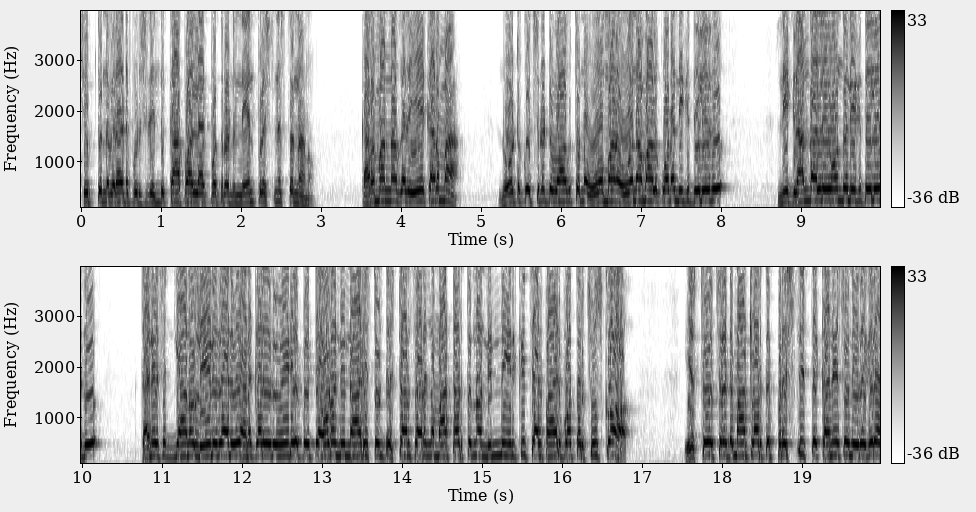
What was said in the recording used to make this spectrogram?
చెప్తున్న విరాట్ పురుషుడు ఎందుకు కాపాడలేకపోతున్నాడు? నేను ప్రశ్నిస్తున్నాను. కర్మ అన్నావు కదా ఏ కర్మ? నోటుకొచ్చినట్టు వాగుతున్న ఓమా ఓనామాలు కూడా నీకు తెలియదు నీ గ్రంథాలు ఏముందో నీకు తెలియదు కనీస జ్ఞానం లేనిదానివి వెనకలేదు వీడియో పెట్టి ఎవడో నిన్ను ఆడిస్తుంటే ఇష్టానుసారంగా మాట్లాడుతున్నావు నిన్ను ఇరికిచ్చాలి పారిపోతారు చూసుకో. ఇష్టం వచ్చినట్టు మాట్లాడితే ప్రశ్నిస్తే కనీసం నీ దగ్గర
